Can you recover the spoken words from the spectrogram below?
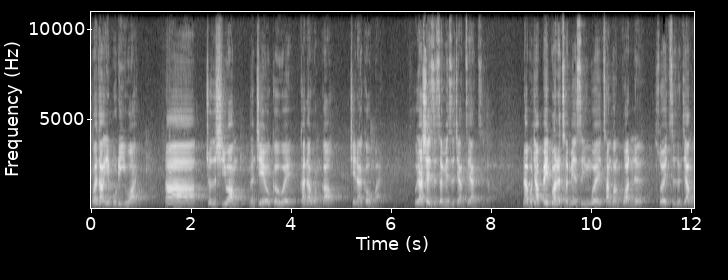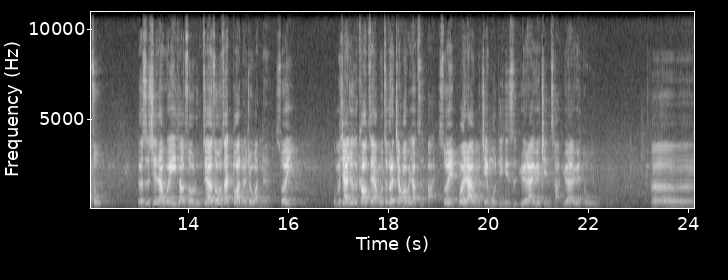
馆长也不例外。那就是希望能借由各位看到广告进来购买。我要现实层面是讲这样子的。那比较悲观的层面，是因为场馆关了，所以只能这样做，而是现在唯一一条收入，这条收入再断了就完了。所以我们现在就是靠这样。我这个人讲话比较直白，所以未来我们节目一定是越来越精彩，越来越多。嗯，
